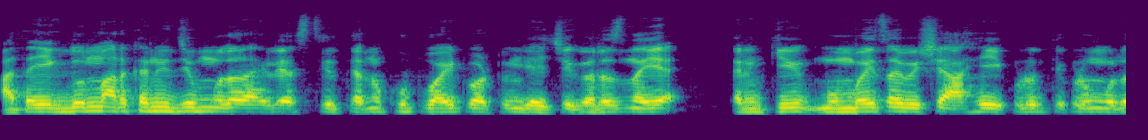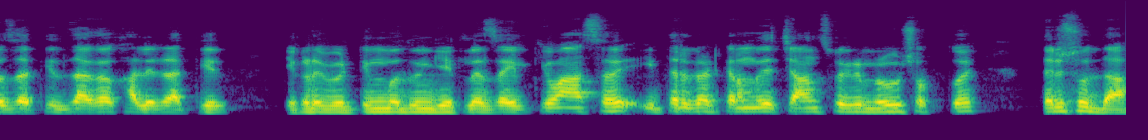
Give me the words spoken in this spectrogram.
आता एक दोन मार्कांनी जे मुलं राहिले असतील त्यांना खूप वाईट वाटून घ्यायची गरज नाही आहे कारण की मुंबईचा विषय आहे इकडून तिकडून मुलं जातील जागा खाली राहतील तिकडे वेटिंग मधून घेतलं जाईल किंवा असं इतर घटकांमध्ये चान्स वगैरे मिळू शकतोय तरी सुद्धा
